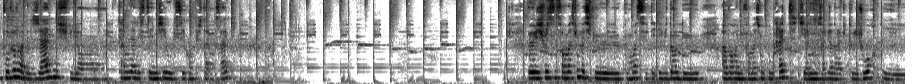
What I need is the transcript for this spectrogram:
Bonjour, je m'appelle Jeanne, je suis en terminale STMG au lycée Campus Talensac. Euh, j'ai choisi cette formation parce que pour moi c'était évident d'avoir une formation concrète qui allait nous servir dans la vie de tous les jours et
